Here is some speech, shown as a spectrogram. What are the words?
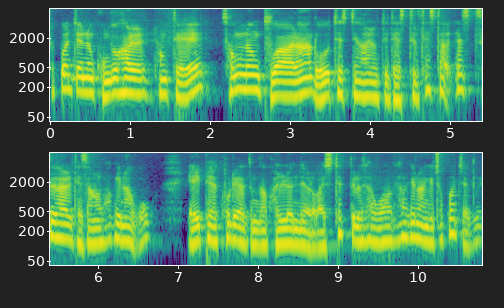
첫 번째는 공격할 형태의 성능 부하나 로드 테스팅할 형태 테스트를 테스트, 테스트할 대상을 확인하고 API 콜이라든가 관련된 여러 가지 스택들을 사고 확인하는 게 첫 번째고요.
